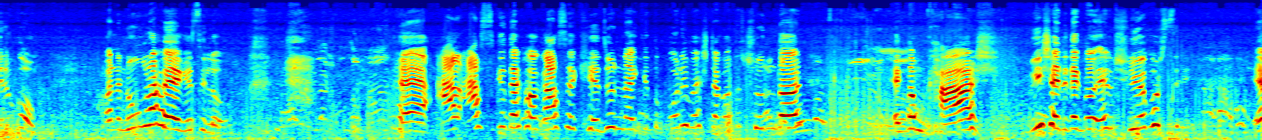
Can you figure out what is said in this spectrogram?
এরকম। মানে নোংরা হয়ে গেছিল। হ্যাঁ আর আজকে দেখো গাছে খেজুর নাই, কিন্তু পরিবেশটা কত সুন্দর। একদম ঘাস বিষয়টি দেখো শুয়ে পড়ছি। এ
